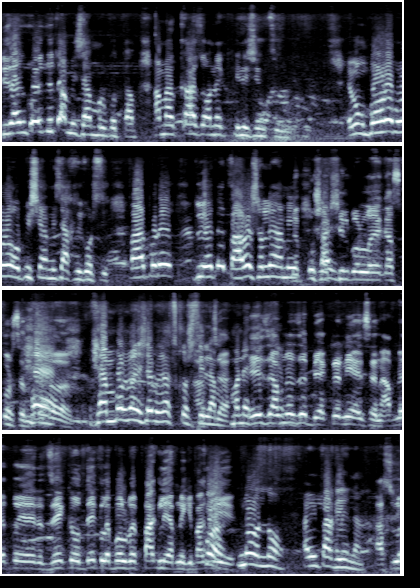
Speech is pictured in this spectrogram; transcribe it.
ডিজাইন করে দিত আমি স্যাম্পল করতাম। আমার কাজ অনেক ফিনিশিং ছিল। এবং বড় বড় অফিসে আমি চাকরি করছি। তারপরে দুই হাজার বারো সালে আমি পোশাক কাজ করছেন হ্যাঁ স্যাম্পল ম্যান হিসেবে কাজ করছিলাম। আচ্ছা, মানে এই যে আপনি যে ব্যাগটা নিয়ে আইছেন আপনি তো যে কেউ দেখলে বলবে পাগলি আপনি কি পাগলি? নো নো আমি পাগলি না। আসলে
